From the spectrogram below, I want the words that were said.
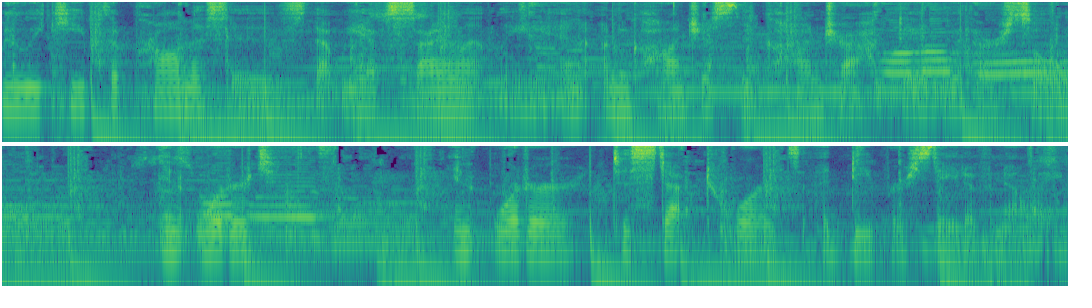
May we keep the promises that we have silently and unconsciously contracted with our soul in order to in order to step towards a deeper state of knowing.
